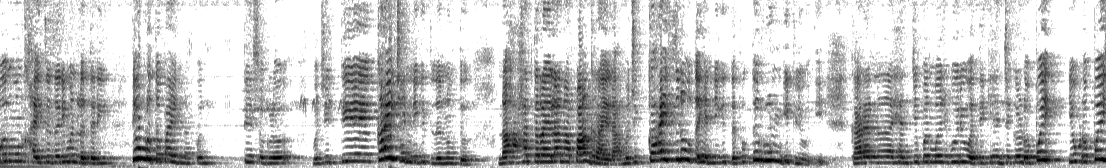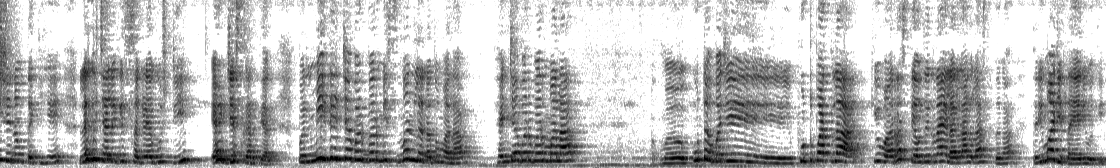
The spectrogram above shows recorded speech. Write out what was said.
बनवून खायचं जरी म्हणलं तरी तेवढं तर पाहिजे ना. पण ते सगळं म्हणजे ते काहीच ह्यांनी घेतलं नव्हतं. ना हातरायला ना पांघरायला म्हणजे काहीच नव्हतं ह्यांनी घेतलं. फक्त रूम घेतली होती. कारण ह्यांची पण मजबुरी होती की ह्यांच्याकडं पै एवढं पैसे नव्हतं की हे लगेचच्या लगेच सगळ्या गोष्टी ऍडजस्ट करतात. पण मी त्यांच्याबरोबर मी म्हणलं ना तुम्हाला ह्यांच्याबरोबर मला कुठं म्हणजे फुटपाथला किंवा रस्त्यावर जरी राहायला लागलं असतं ना तरी माझी तयारी होती.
